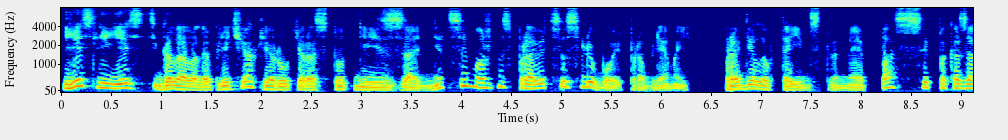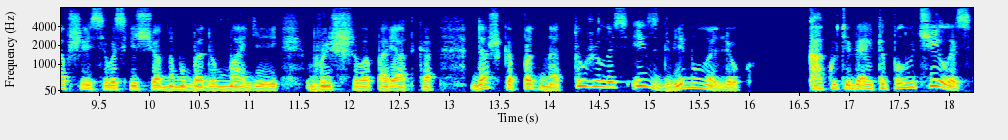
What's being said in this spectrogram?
«Если есть голова на плечах и руки растут не из задницы, можно справиться с любой проблемой». Проделав таинственные пассы, показавшиеся восхищенному Беду магией высшего порядка, Дашка поднатужилась и сдвинула люк. «Как у тебя это получилось?»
